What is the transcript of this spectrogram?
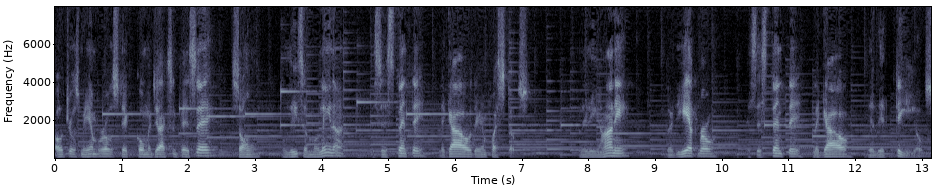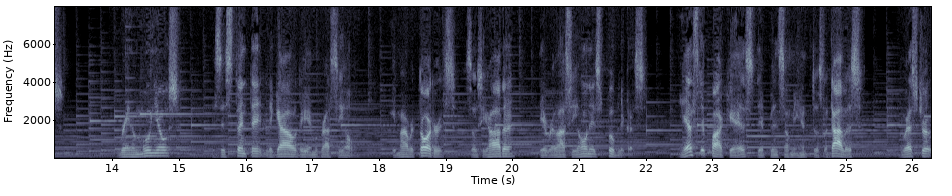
Otros miembros de Coleman Jackson PC son Lisa Molina, asistente legal de impuestos, Liliani Guerrero, asistente legal de litigios, Reina Muñoz, asistente legal de inmigración, y Mara Torres, asociada de Relaciones Públicas. En este podcast de pensamientos legales, nuestra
